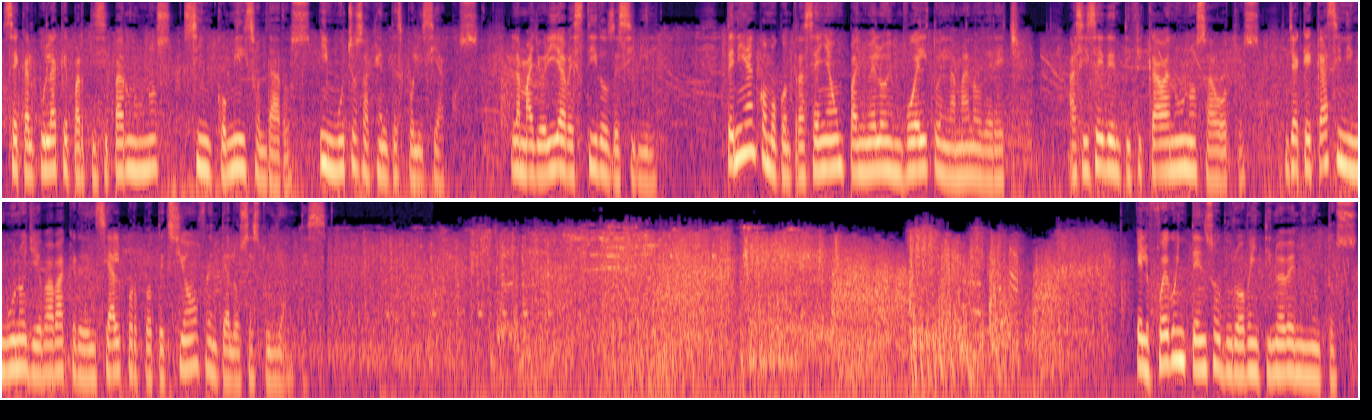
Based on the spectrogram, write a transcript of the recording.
se calcula que participaron unos 5.000 soldados y muchos agentes policíacos, la mayoría vestidos de civil. Tenían como contraseña un pañuelo envuelto en la mano derecha. Así se identificaban unos a otros, ya que casi ninguno llevaba credencial por protección frente a los estudiantes. El fuego intenso duró 29 minutos.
